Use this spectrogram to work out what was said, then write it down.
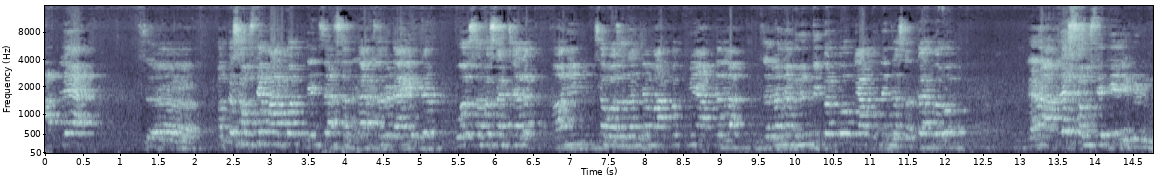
आपल्या पतसंस्थेमार्फत त्यांचा सत्कार सर्व डायरेक्टर व सर्व संचालक आणि सभासदांच्या मार्फत मी आपल्याला सर्वांना विनंती करतो की आपण त्यांचा सत्कार करू. कारण आपल्या संस्थेतील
